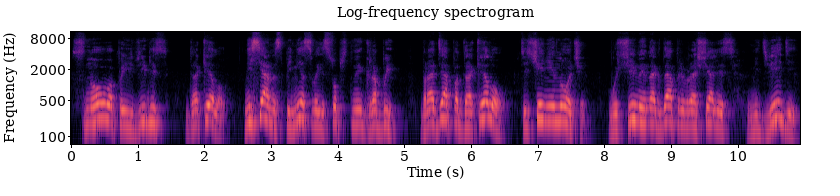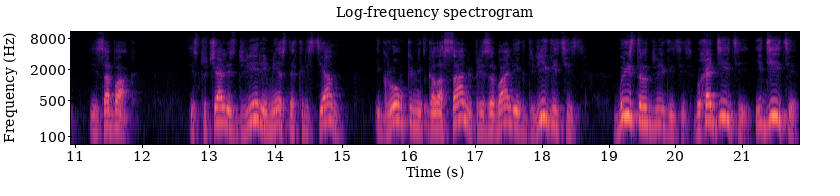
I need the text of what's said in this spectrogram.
снова появились в Дракелу, неся на спине свои собственные гробы. Бродя по Дракелу в течение ночи, мужчины иногда превращались в медведей и собак и стучались в двери местных крестьян и громкими голосами призывали их «двигайтесь, Быстро двигайтесь, выходите, идите.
